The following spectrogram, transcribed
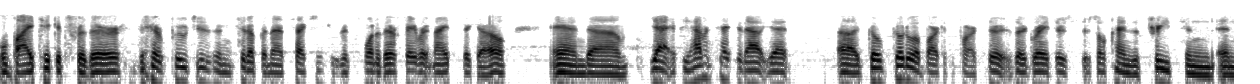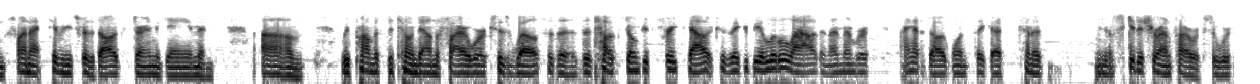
will buy tickets for their their pooches and sit up in that section because it's one of their favorite nights to go. And um, yeah, if you haven't checked it out yet, uh, go go to a bark at the park. They're they're great. There's there's all kinds of treats and and fun activities for the dogs during the game, and um, we promise to tone down the fireworks as well, so the the dogs don't get freaked out because they could be a little loud. And I remember I had a dog once that got kind of you know skittish around fireworks, so we're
